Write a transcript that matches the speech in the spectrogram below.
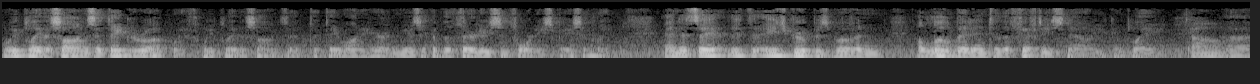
We play the songs that they grew up with. We play the songs that, that they want to hear, the music of the 30s and 40s, basically. And it's a, it, the age group is moving a little bit into the 50s now. You can play Oh. uh,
